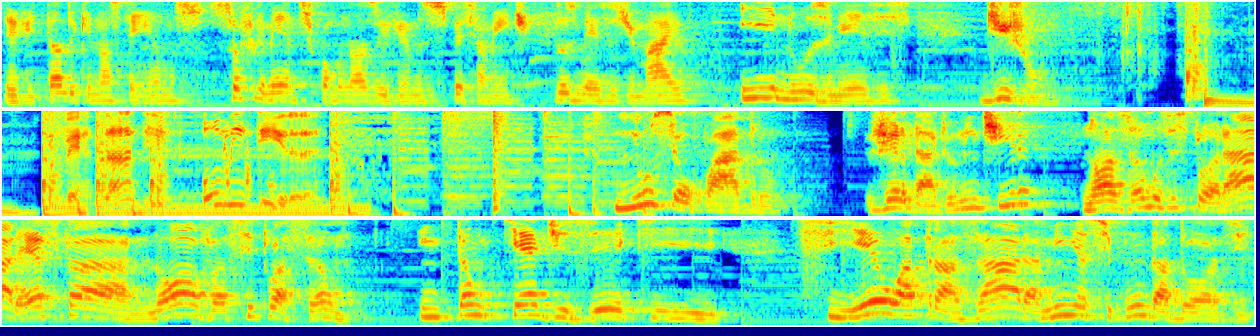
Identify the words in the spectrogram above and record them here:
evitando que nós tenhamos sofrimentos como nós vivemos especialmente nos meses de maio e nos meses de junho. Verdade ou mentira? No seu quadro Verdade ou Mentira, nós vamos explorar esta nova situação. Então quer dizer que se eu atrasar a minha segunda dose,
